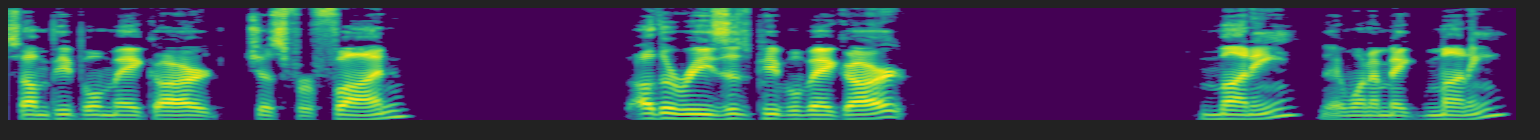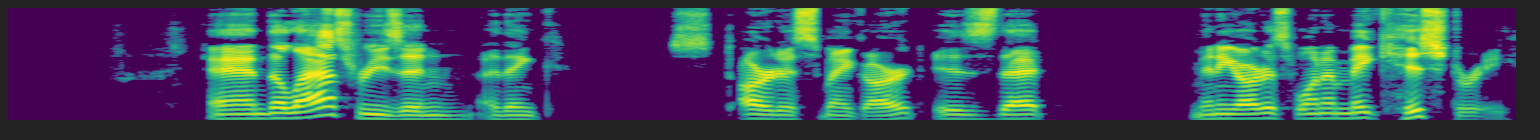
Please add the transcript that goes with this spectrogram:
some people make art just for fun. Other reasons people make art money. They want to make money. And the last reason I think artists make art is that many artists want to make history.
